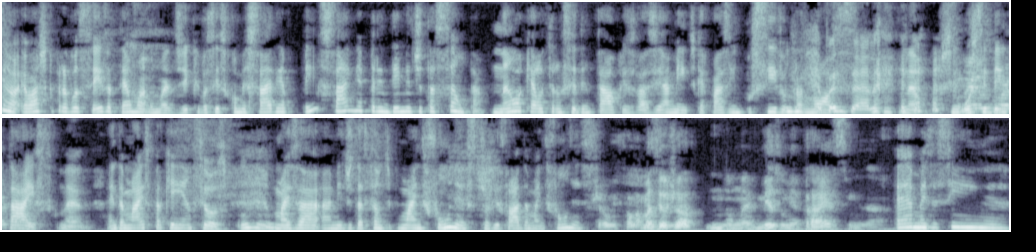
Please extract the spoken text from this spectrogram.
Assim, ó, eu acho que pra vocês até uma, uma dica é vocês começarem a pensar em aprender meditação, tá? Não aquela transcendental que é esvaziar a mente, que é quase impossível pra nós. Pois é, né? né, assim, Primeiro ocidentais, né? Ainda mais pra quem é ansioso. Uhum. Mas a, a meditação tipo mindfulness, já ouviu falar da mindfulness? Já ouvi falar, mas eu já não é mesmo minha praia, assim, né? É, mas assim,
